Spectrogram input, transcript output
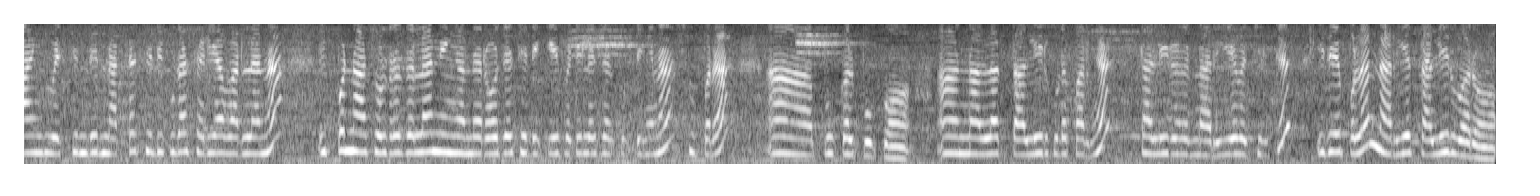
வாங்கி வச்சிருந்து நட்ட செடி கூட சரியாக வரலன்னா இப்போ நான் சொல்கிறதெல்லாம் நீங்கள் அந்த ரோஜா செடிக்கு ஃபெர்டிலைசர் கொடுத்தீங்கன்னா சூப்பராக பூக்கள் பூக்கும். நல்லா தளிர் கூட பாருங்கள் தளிர் நிறைய வச்சுருக்கு. இதே போல் நிறைய தளிர் வரும்.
